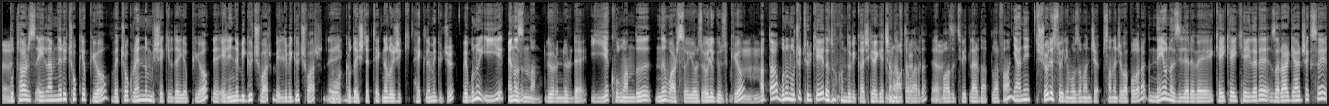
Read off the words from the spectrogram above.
evet. bu tarz eylemleri çok yapıyor ve çok random bir şekilde yapıyor. E, elinde bir güç var, belli bir güç var. E, Muhakkak. bu da işte teknolojik hackleme gücü ve bunu iyiye en azından görünürde iyiye kullandığını varsayıyoruz öyle gözüküyor. Hı hı. Hatta bunun ucu Türkiye'ye de dokundu birkaç kere geçen Muhakkak. haftalarda. E, Evet. Bazı tweetler de attılar falan. Yani şöyle söyleyeyim o zaman ce- sana cevap olarak. Neonazilere ve KKK'lere zarar gelecekse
